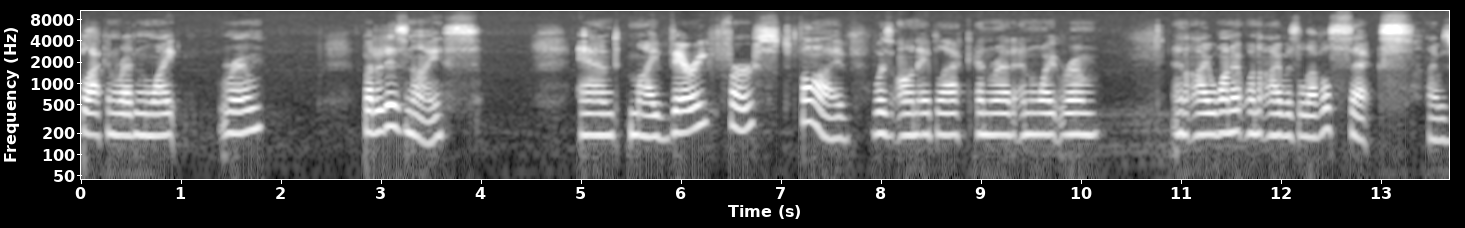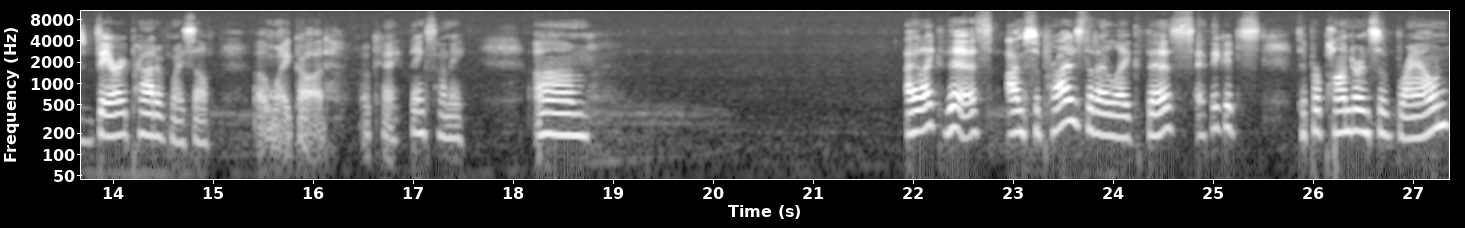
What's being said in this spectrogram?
black and red and white room, but it is nice. And my very first five was on a black and red and white room and I won it when I was level six. I was very proud of myself. Oh my god. Okay, thanks, honey. Um, I like this. I'm surprised that I like this. I think it's the preponderance of brown.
